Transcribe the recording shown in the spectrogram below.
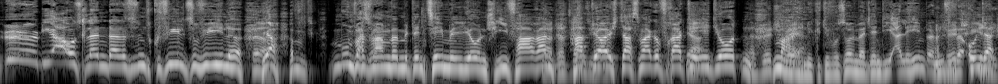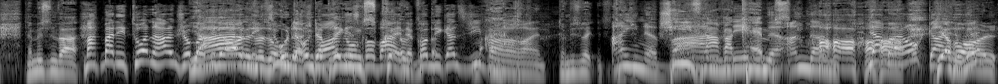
äh, die Ausländer, das sind viel zu viele. Ja. und was machen wir mit den 10 Millionen Skifahrern? Ja, Habt ihr auch. euch das mal gefragt, Ja, ihr Idioten? Meine Güte, wo sollen wir denn die alle hin? Dann müssen wir unter, dann müssen wir, Macht mal die Turnhallen schon Ja, mal wieder ordentlich so zu. unter- Unterbringungs- vorbei. Da kommen die ganzen Skifahrer rein. da müssen wir, Eine Skifahrercamps. Ja, aber auch geil, Jawohl. ne?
